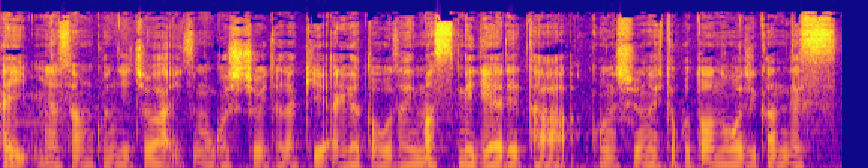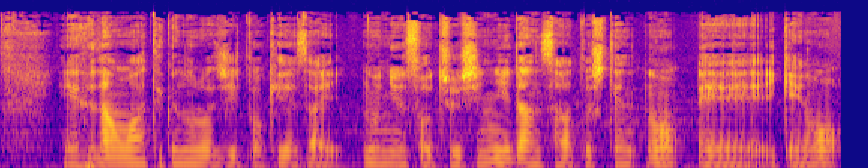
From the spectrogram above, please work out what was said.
はい、皆さんこんにちは。いつもご視聴いただきありがとうございます。メディアレター、今週の一言のお時間です。えー、普段はテクノロジーと経済のニュースを中心にダンサーとしての、えー、意見を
